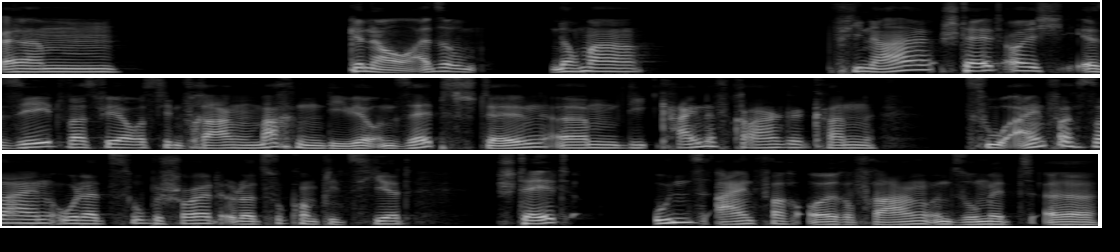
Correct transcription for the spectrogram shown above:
ähm, genau, also nochmal final, stellt euch, ihr seht, was wir aus den Fragen machen, die wir uns selbst stellen. Ähm, die keine Frage kann zu einfach sein oder zu bescheuert oder zu kompliziert. Stellt uns einfach eure Fragen und somit äh,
